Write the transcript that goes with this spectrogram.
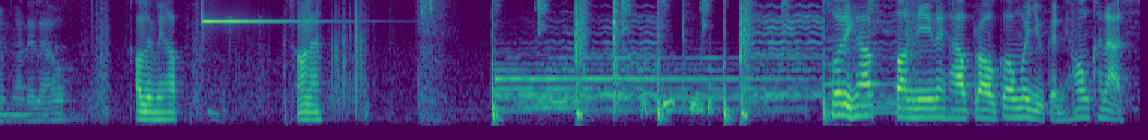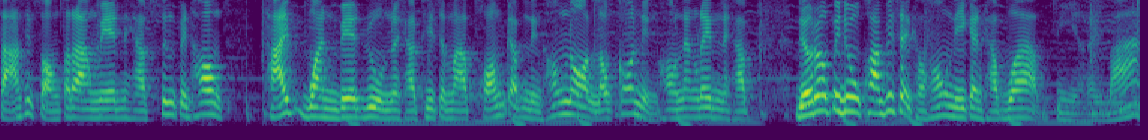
ทำงานได้แล้ว เอาเลยไหมครับ เอานะ สวัสดีครับ ตอนนี้นะครับเราก็มาอยู่กันในห้องขนาด 32 ตารางเมตรนะครับ ซึ่งเป็นห้อง Type 1 Bedroom นะครับ ที่จะมาพร้อมกับ 1 ห้องนอน แล้วก็ 1 ห้องนั่งเล่นนะครับ เดี๋ยวเราไปดูความพิเศษของห้องนี้กันครับว่ามีอะไรบ้าง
